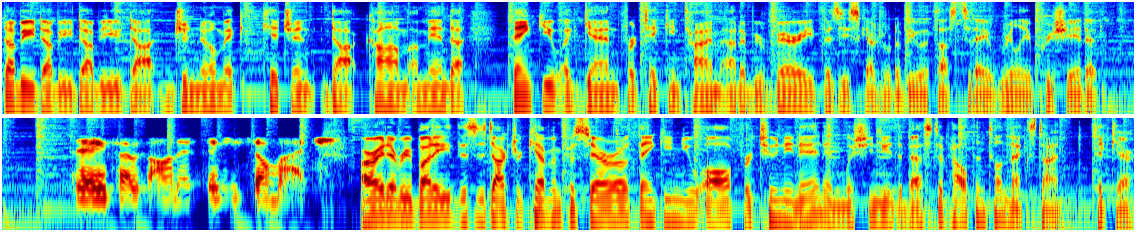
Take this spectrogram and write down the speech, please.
www.genomickitchen.com. Amanda, thank you again for taking time out of your very busy schedule to be with us today. Really appreciate it. Thanks. I was honored. Thank you so much. All right, everybody, this is Dr. Kevin Passero thanking you all for tuning in and wishing you the best of health until next time. Take care.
